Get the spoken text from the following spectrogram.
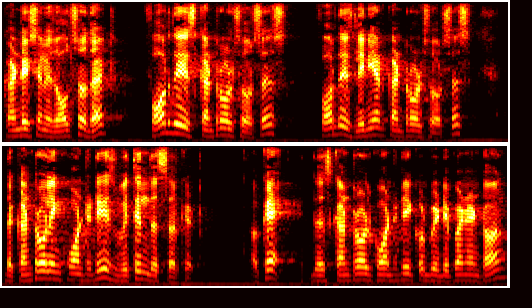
condition is also that for these control sources for these linear control sources the controlling quantity is within the circuit. Okay. This controlled quantity could be dependent on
